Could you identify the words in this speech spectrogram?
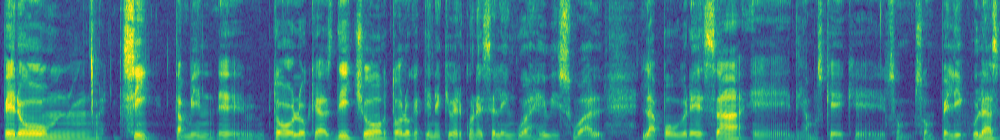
Pero mm, sí, también eh, todo lo que has dicho, todo lo que tiene que ver con ese lenguaje visual, la pobreza, eh, digamos que, que son, son, películas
